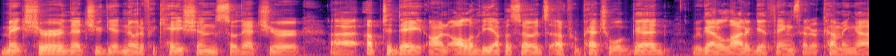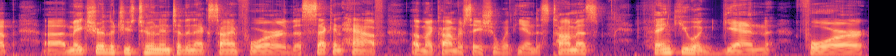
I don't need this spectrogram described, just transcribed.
Make sure that you get notifications so that you're uh, up to date on all of the episodes of Perpetual Good. We've got a lot of good things that are coming up. Uh, make sure that you tune into the next time for the second half of my conversation with Yendis Thomas. Thank you again for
